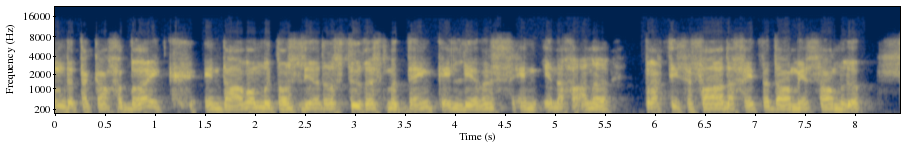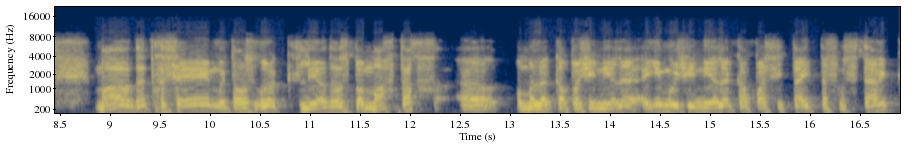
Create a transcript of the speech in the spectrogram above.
om dit te kan gebruik en daarom moet ons leerders toerus met denk en lewens en enige ander praktiese vaardigheid wat daarmee saamloop. Maar dit gesê moet ons ook leerders bemagtig uh om hulle kapasitele emosionele kapasiteit te versterk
